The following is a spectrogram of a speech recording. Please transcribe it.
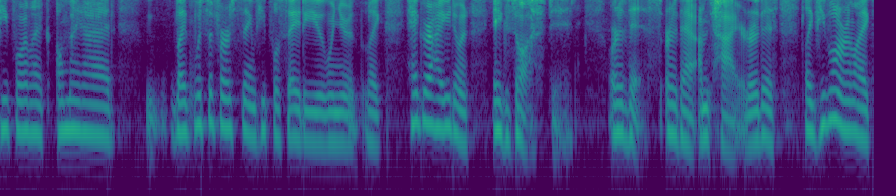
people are like, oh my God, like what's the first thing people say to you when you're like, hey girl, how you doing? Exhausted or this or that. I'm tired or this. Like people aren't like,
